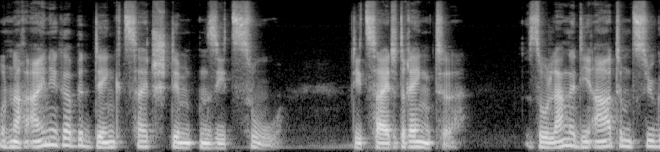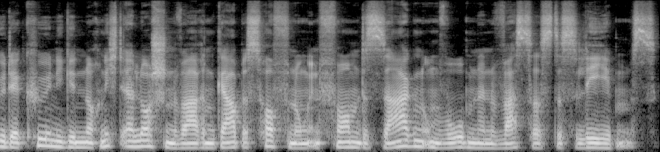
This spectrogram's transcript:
und nach einiger Bedenkzeit stimmten sie zu. Die Zeit drängte. Solange die Atemzüge der Königin noch nicht erloschen waren, gab es Hoffnung in Form des sagenumwobenen Wassers des Lebens.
